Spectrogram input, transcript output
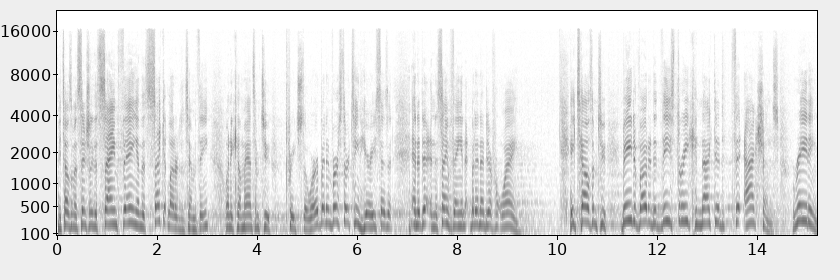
He tells him essentially the same thing in the second letter to Timothy when he commands him to preach the word. But in verse 13 here, he says it in, a, in the same thing, but in a different way. He tells them to be devoted to these three connected th- actions reading,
